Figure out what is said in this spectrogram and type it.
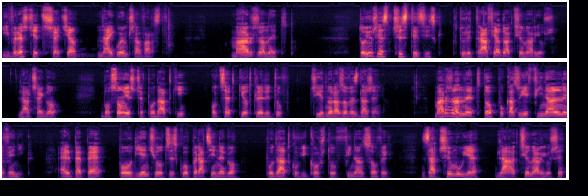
I wreszcie trzecia, najgłębsza warstwa marża netto. To już jest czysty zysk, który trafia do akcjonariuszy. Dlaczego? Bo są jeszcze podatki, odsetki od kredytów czy jednorazowe zdarzenia. Marża netto pokazuje finalny wynik. LPP po odjęciu od zysku operacyjnego podatków i kosztów finansowych zatrzymuje dla akcjonariuszy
